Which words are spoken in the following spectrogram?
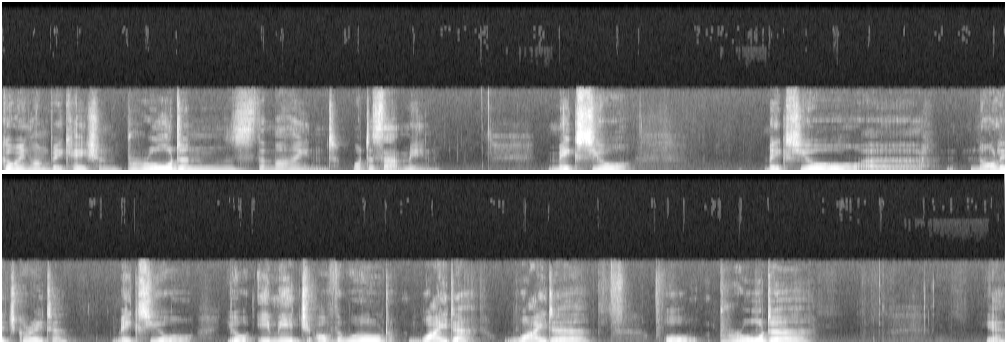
Going on vacation broadens the mind. What does that mean? Makes your makes your uh, knowledge greater, makes your your image of the world wider, wider or broader. Yeah?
